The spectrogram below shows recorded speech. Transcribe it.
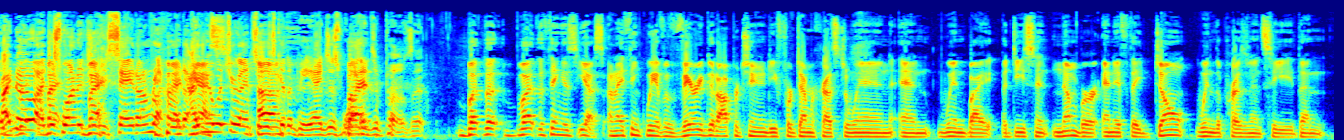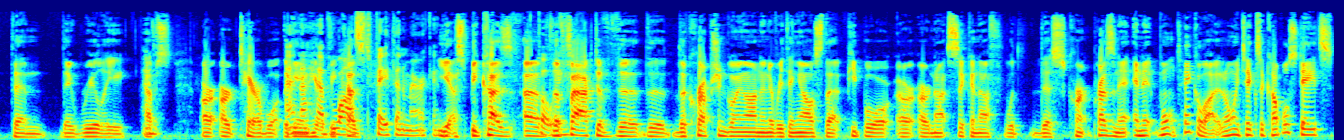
I know. but- I just but- wanted you but- to say it on record. I Yes. knew what your answer was Um, going to be. I just wanted but- to pose it. But the but the thing is, yes, and I think we have a very good opportunity for Democrats to win and win by a decent number. And if they don't win the presidency, then then they really have s are, are terrible at the and I game here have because lost faith in Americans. Yes, because of Fully. the fact of the, the, the corruption going on and everything else that people are, are not sick enough with this current president, and it won't take a lot. It only takes a couple states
